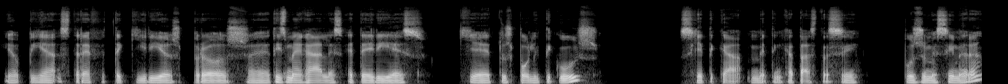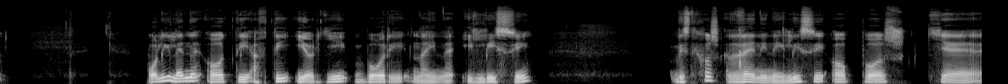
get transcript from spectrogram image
η οποία στρέφεται κυρίως προς ε, τις μεγάλες εταιρείες και τους πολιτικούς σχετικά με την κατάσταση που ζούμε σήμερα. Πολλοί λένε ότι αυτή η οργή μπορεί να είναι η λύση. Δυστυχώς δεν είναι η λύση, όπως και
